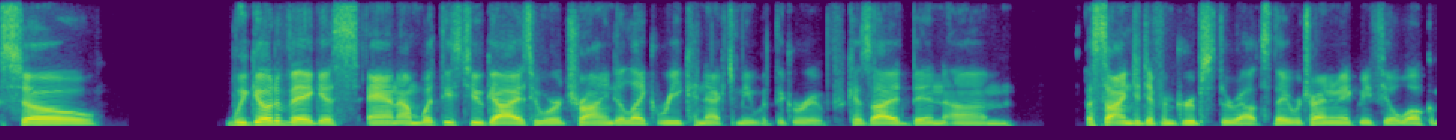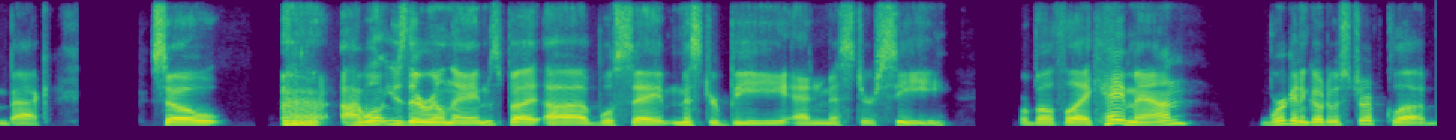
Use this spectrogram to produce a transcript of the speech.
so we go to Vegas, and I'm with these two guys who were trying to like reconnect me with the group because I had been um, assigned to different groups throughout, so they were trying to make me feel welcome back. So I won't use their real names, but uh, we'll say Mr. B and Mr. C were both like, "Hey, man, we're gonna go to a strip club.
